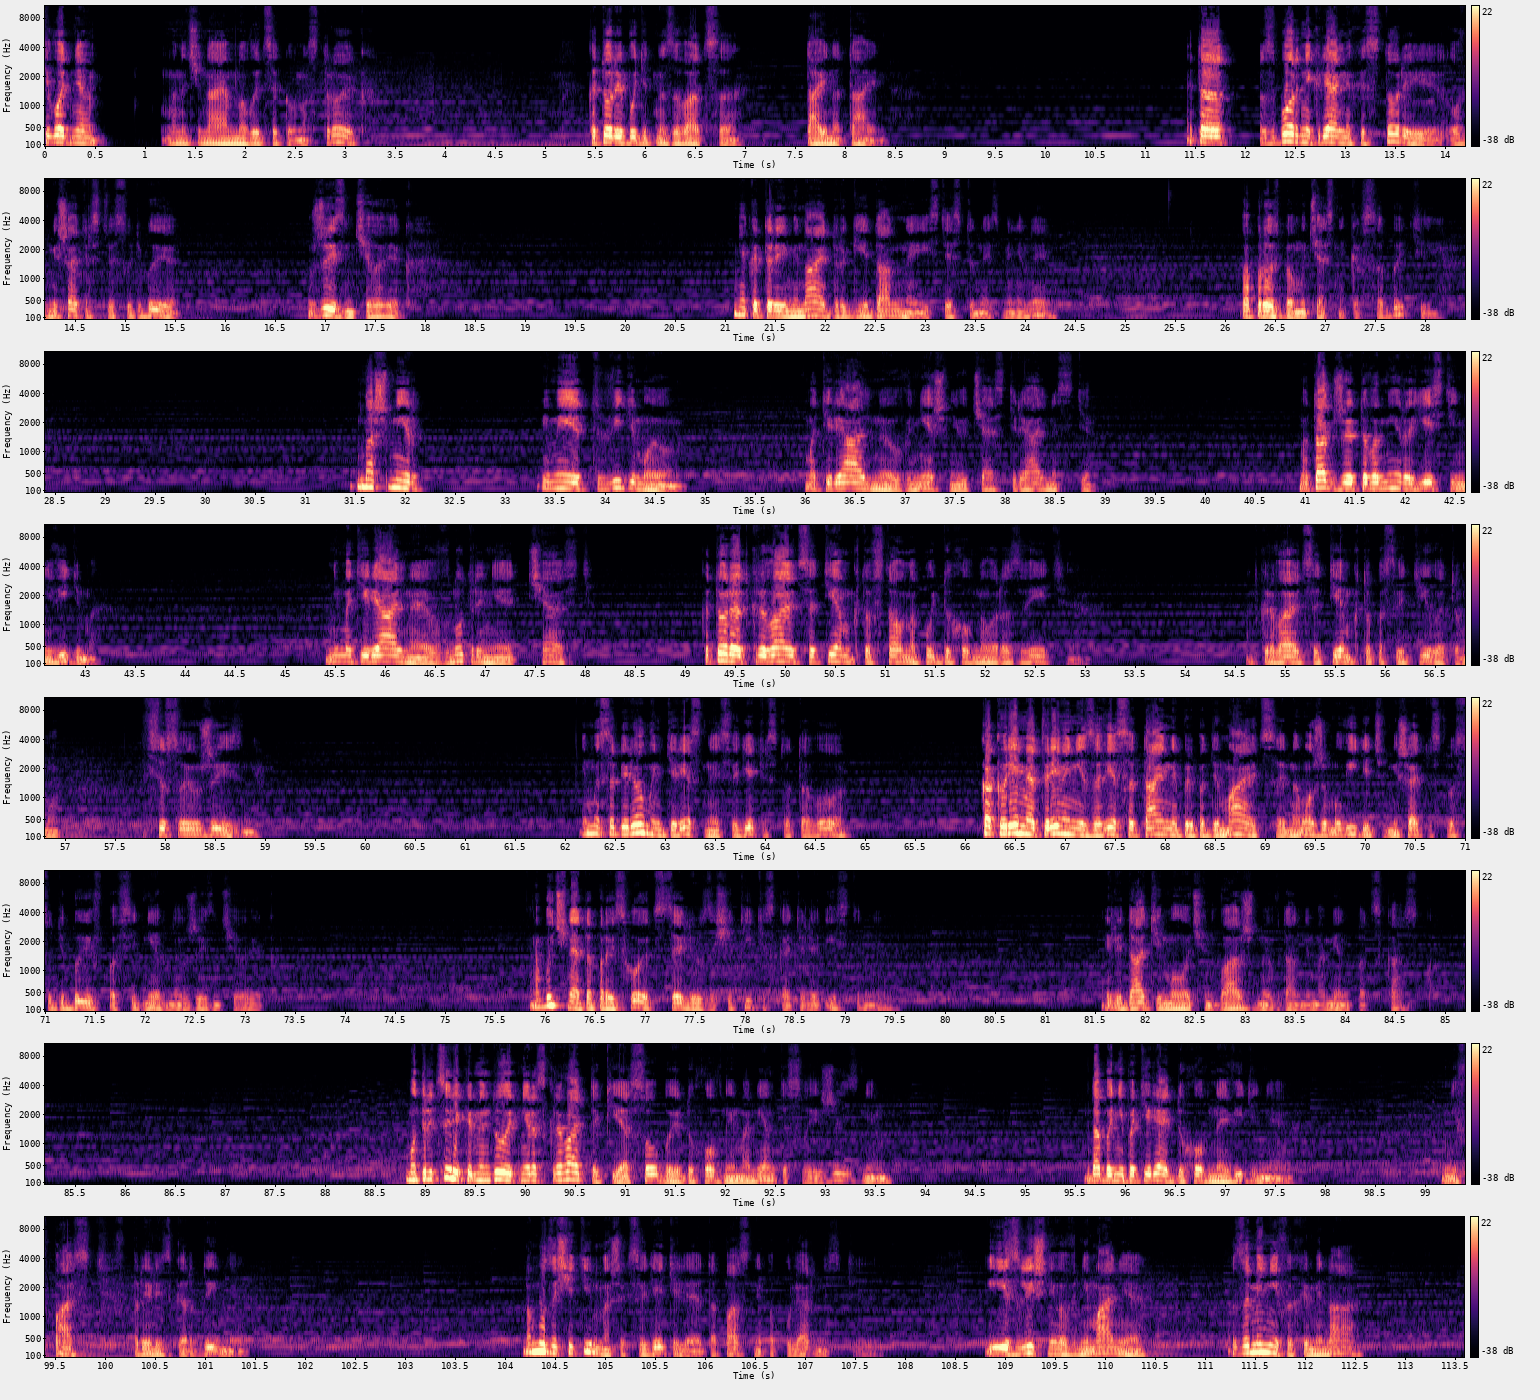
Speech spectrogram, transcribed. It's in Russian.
Сегодня мы начинаем новый цикл настроек, который будет называться «Тайна тайн». Это сборник реальных историй о вмешательстве судьбы в жизнь человека. Некоторые имена и другие данные, естественно, изменены по просьбам участников событий. Наш мир имеет видимую материальную внешнюю часть реальности, но также этого мира есть и невидимая, нематериальная внутренняя часть, которая открывается тем, кто встал на путь духовного развития, открывается тем, кто посвятил этому всю свою жизнь. И мы соберем интересные свидетельства того, как время от времени завеса тайны приподнимается, и мы можем увидеть вмешательство судьбы в повседневную жизнь человека. Обычно это происходит с целью защитить искателя истины или дать ему очень важную в данный момент подсказку. Мудрецы рекомендуют не раскрывать такие особые духовные моменты своей жизни – дабы не потерять духовное видение, не впасть в прелесть гордыни. Но мы защитим наших свидетелей от опасной популярности и излишнего внимания, заменив их имена,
